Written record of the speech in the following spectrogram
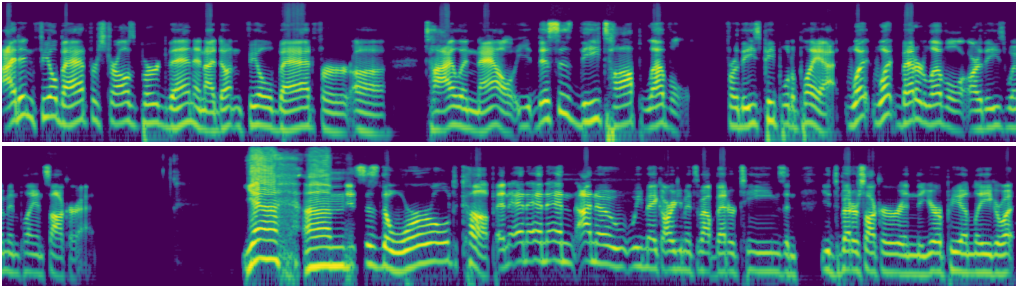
I didn't feel bad for Strasburg then, and I don't feel bad for uh, Thailand now. This is the top level for these people to play at. What what better level are these women playing soccer at? Yeah, um, this is the World Cup, and and and and I know we make arguments about better teams and it's better soccer in the European League or what.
